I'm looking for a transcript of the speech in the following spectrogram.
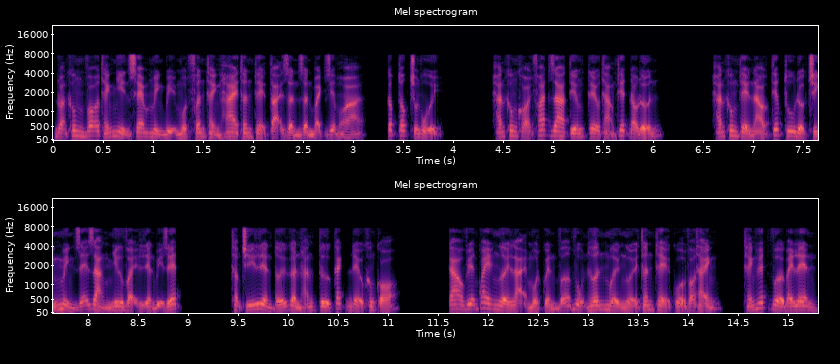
Đoạn không võ thánh nhìn xem mình bị một phân thành hai thân thể tại dần dần bạch diễm hóa, cấp tốc trôn vùi. Hắn không khỏi phát ra tiếng kêu thảm thiết đau đớn. Hắn không thể nào tiếp thu được chính mình dễ dàng như vậy liền bị giết. Thậm chí liền tới gần hắn tư cách đều không có. Cao viễn quay người lại một quyền vỡ vụn hơn mười người thân thể của võ thánh thánh huyết vừa bay lên,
